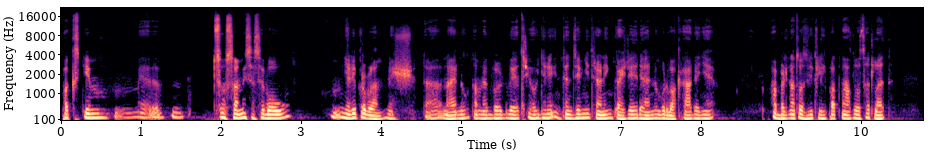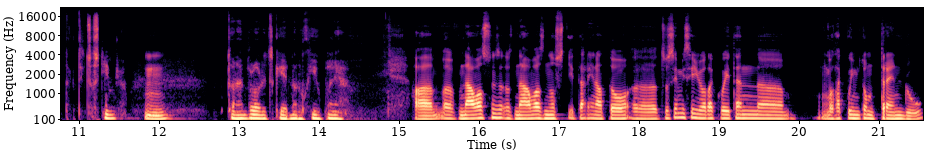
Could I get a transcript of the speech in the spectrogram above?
pak s tím, co sami se sebou, měli problém, než najednou tam nebyl dvě, tři hodiny intenzivní trénink každý den nebo dvakrát denně a byli na to zvyklí 15-20 let, tak ty co s tím, že? Hmm. To nebylo vždycky jednoduchý úplně. A v návaznosti, tady na to, eh, co si myslíš o takový ten, eh, o takovým tom trendu,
